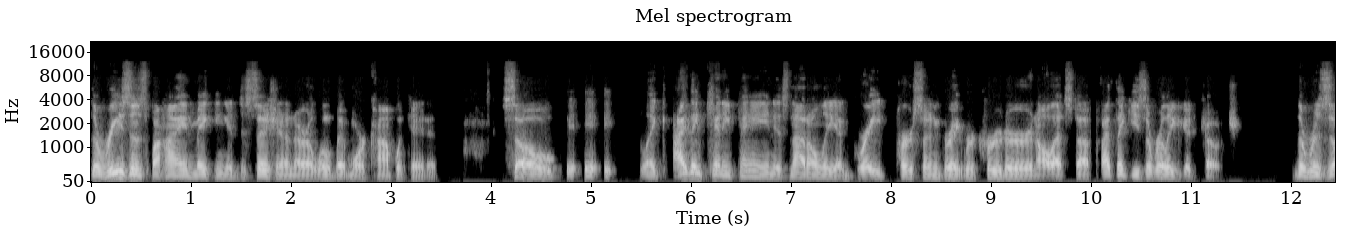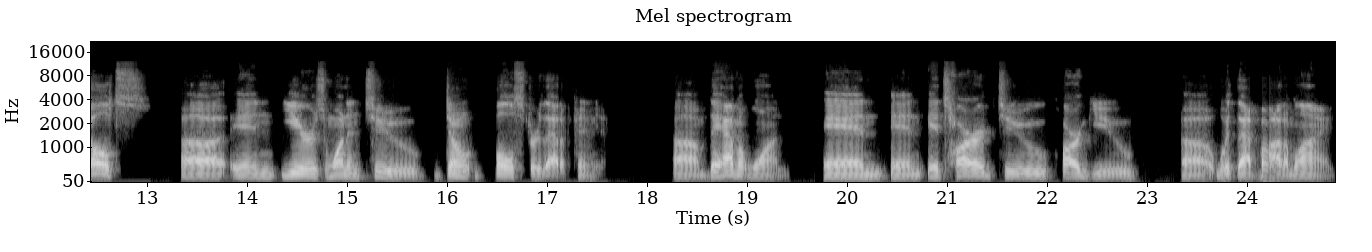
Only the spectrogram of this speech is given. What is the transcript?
The reasons behind making a decision are a little bit more complicated. So it, it, like I think Kenny Payne is not only a great person, great recruiter, and all that stuff. I think he's a really good coach. The results uh, in years one and two don't bolster that opinion. Um, they haven't won, and and it's hard to argue uh, with that bottom line,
